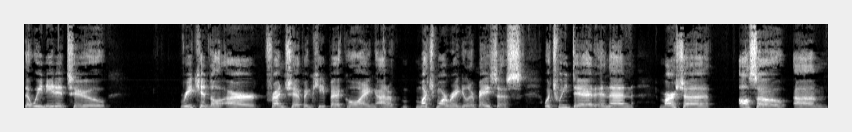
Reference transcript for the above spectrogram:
that we needed to rekindle our friendship and keep it going on a much more regular basis, which we did. And then Marcia also um,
